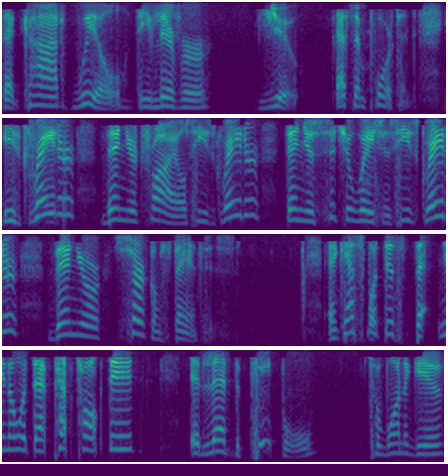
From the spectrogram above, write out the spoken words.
that God will deliver you. That's important. He's greater than your trials. He's greater than your situations. He's greater than your circumstances. And guess what this that you know what that pep talk did? It led the people to want to give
